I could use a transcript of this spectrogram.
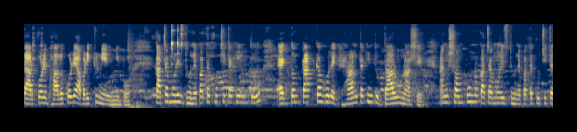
তারপরে ভালো করে আবার একটু নেড়ে নিব। কাঁচামরিচ ধনে পাতা কুচিটা কিন্তু একদম টাটকা হলে ঘ্রাণটা কিন্তু দারুণ আসে। আমি সম্পূর্ণ কাঁচামরিচ ধনে পাতা কুচিটা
